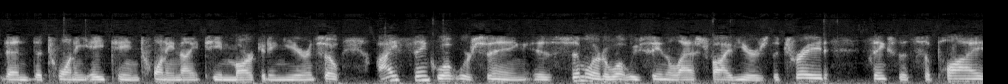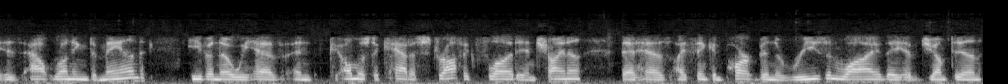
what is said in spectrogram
than the 2018-2019 marketing year. And so I think what we're seeing is similar to what we've seen the last 5 years. The trade thinks that supply is outrunning demand even though we have an almost a catastrophic flood in China that has I think in part been the reason why they have jumped in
